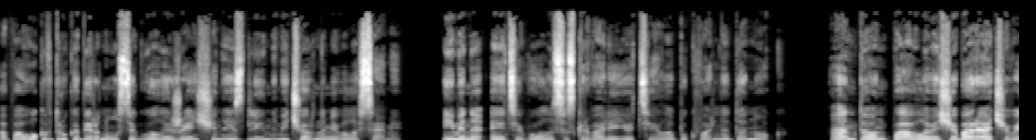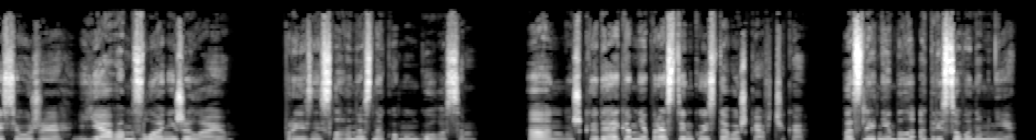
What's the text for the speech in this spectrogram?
А паук вдруг обернулся голой женщиной с длинными черными волосами. Именно эти волосы скрывали ее тело буквально до ног. «Антон Павлович, оборачивайся уже, я вам зла не желаю», произнесла она знакомым голосом. «Аннушка, дай-ка мне простынку из того шкафчика». Последнее было адресовано мне,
